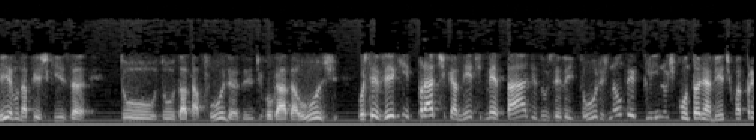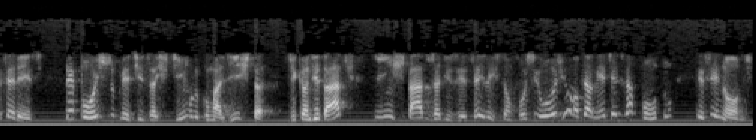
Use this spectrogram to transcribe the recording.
mesmo na pesquisa do, do Datafolha, divulgada hoje, você vê que praticamente metade dos eleitores não declinam espontaneamente uma preferência. Depois, submetidos a estímulo, com uma lista de candidatos, e instados a dizer se a eleição fosse hoje, obviamente eles apontam esses nomes.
